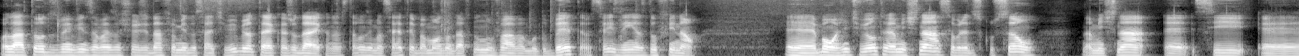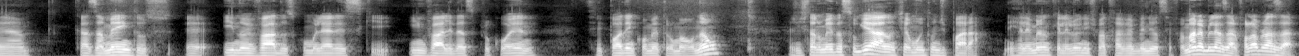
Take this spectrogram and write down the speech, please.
Olá a todos, bem-vindos a mais um show de Daf do site Biblioteca Judaica. Nós estamos em uma seta Ebamon no Daf Nunuvava Mudo Beta, seis linhas do final. É, bom, a gente viu ontem a Mishnah sobre a discussão na Mishnah é, se é, casamentos é, e noivados com mulheres que inválidas para o Cohen se podem comer trumá ou não. A gente está no meio da Sugiá, não tinha muito onde parar. E relembrando que ele é Nishmat Faver Ben Yosef. Amara Belazar, falou Abrazar.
